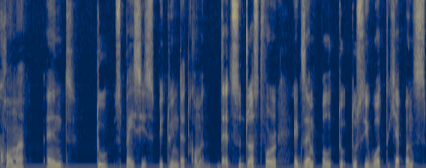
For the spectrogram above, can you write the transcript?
comma and two spaces between that comma. That's just for example to to see what happens.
